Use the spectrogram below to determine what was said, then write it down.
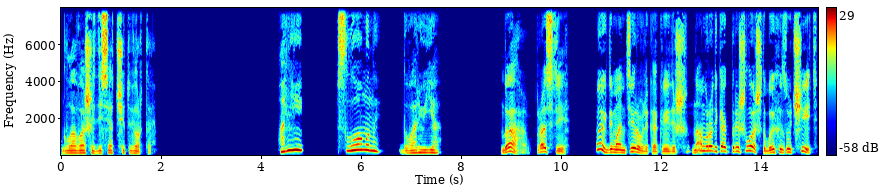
Глава 64 «Они сломаны», — говорю я. «Да, прости. Мы их демонтировали, как видишь. Нам вроде как пришлось, чтобы их изучить».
